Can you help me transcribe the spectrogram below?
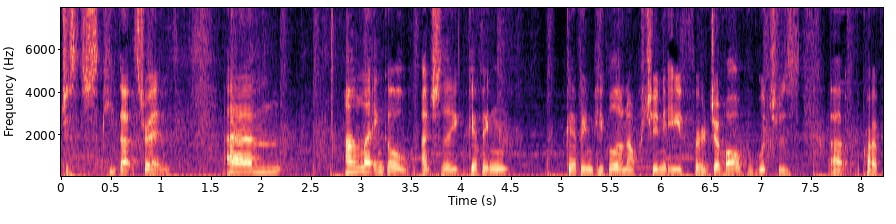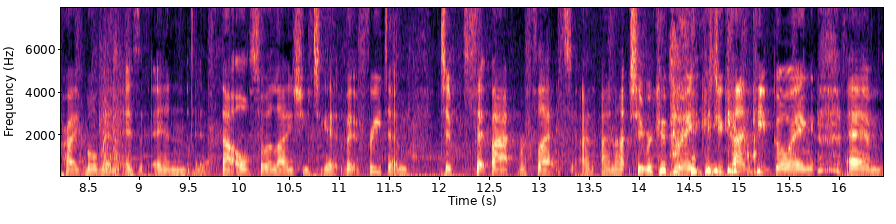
just, just keep that strength. Um, and letting go, actually giving giving people an opportunity for a job, which was uh, quite a proud moment, is in yeah. that also allows you to get a bit of freedom to sit back, reflect, and, and actually recuperate because you can't keep going, um,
